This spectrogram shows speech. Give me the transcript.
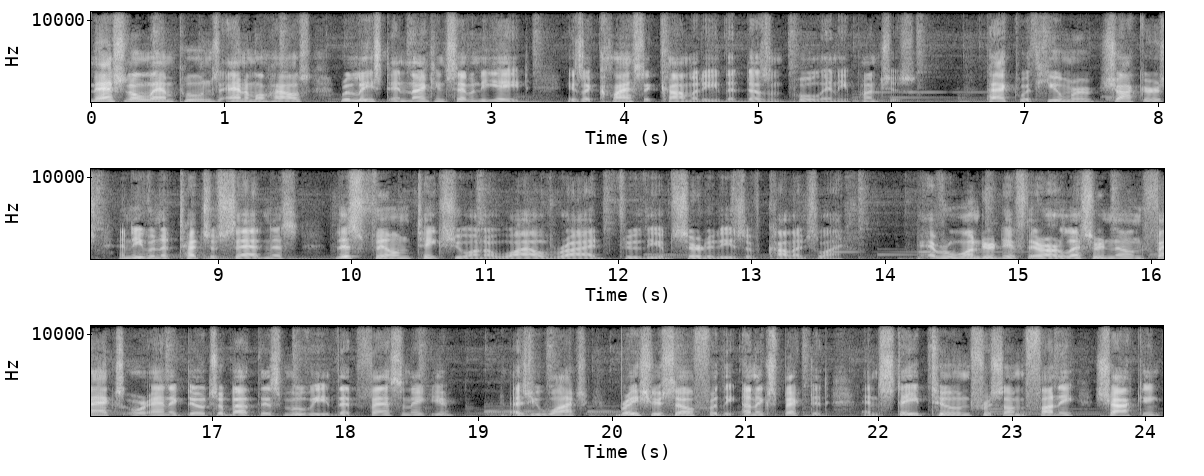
National Lampoon's Animal House, released in 1978, is a classic comedy that doesn't pull any punches. Packed with humor, shockers, and even a touch of sadness, this film takes you on a wild ride through the absurdities of college life. Ever wondered if there are lesser known facts or anecdotes about this movie that fascinate you? As you watch, brace yourself for the unexpected and stay tuned for some funny, shocking,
